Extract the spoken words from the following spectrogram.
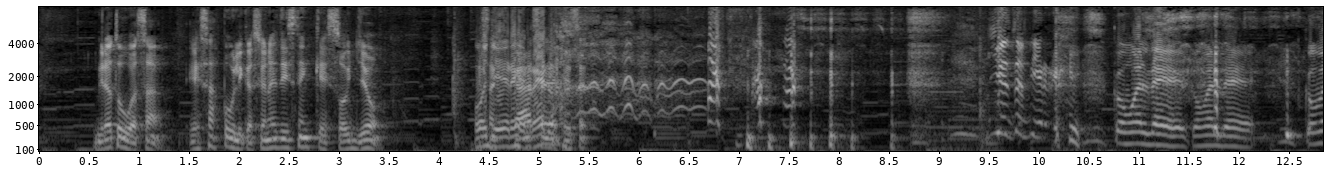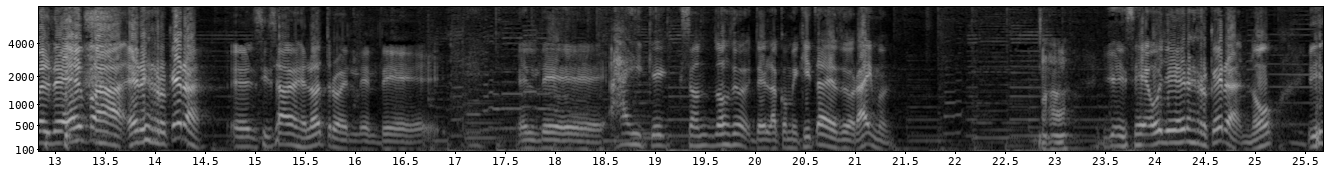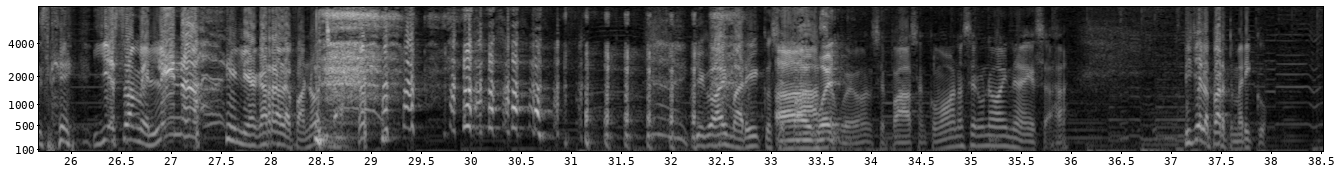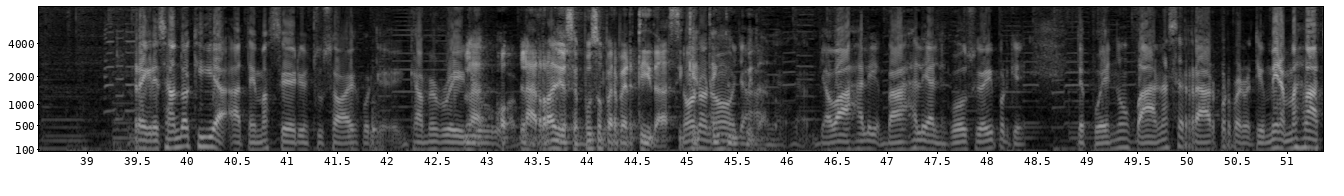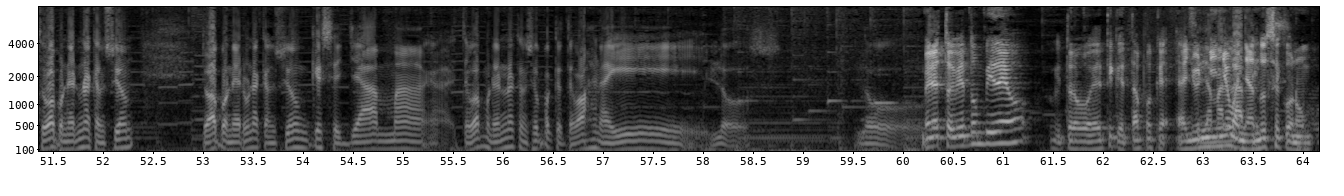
mira tu WhatsApp. Esas publicaciones dicen que soy yo. Oye, eres guerrero. como el de, como el de, como el de Epa, ¿eres rockera? Eh, si sabes, el otro, el, de, el de, ay, que son dos de, la comiquita de Doraemon. Ajá. Y dice, oye, ¿eres rockera? No. Y dice, ¿y esa melena? Y le agarra la panocha. Digo, ay, marico, se ah, pasan, weón, se pasan. ¿Cómo van a hacer una vaina de esa? Pilla la parte, marico. Regresando aquí a, temas serios, tú sabes, porque Radio... La, radio se puso pervertida, así que no, no, ya, ya, ya, bájale, bájale al negocio ahí porque después nos van a cerrar por pervertido. Mira, más más, te voy a poner una canción te voy a poner una canción que se llama. Te voy a poner una canción para que te bajen ahí los. los... Mira, estoy viendo un video y te lo voy a etiquetar porque hay un niño bañándose con un.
